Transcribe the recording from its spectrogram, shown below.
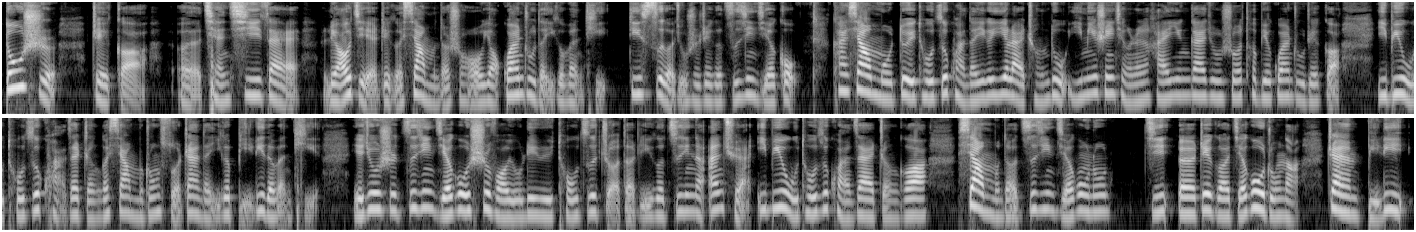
都是这个呃前期在了解这个项目的时候要关注的一个问题。第四个就是这个资金结构，看项目对投资款的一个依赖程度。移民申请人还应该就是说特别关注这个一比五投资款在整个项目中所占的一个比例的问题，也就是资金结构是否有利于投资者的一个资金的安全。一比五投资款在整个项目的资金结构中，及呃这个结构中呢占比例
